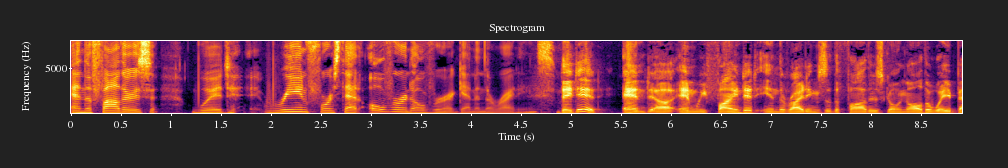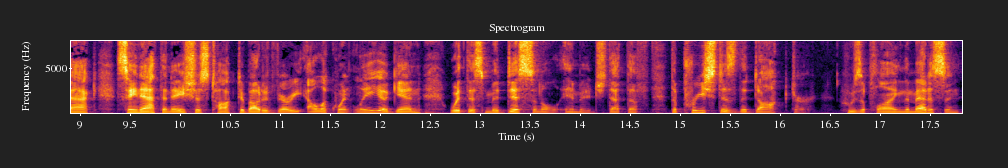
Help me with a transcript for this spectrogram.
And the fathers would reinforce that over and over again in their writings. They did. And, uh, and we find it in the writings of the fathers going all the way back. St. Athanasius talked about it very eloquently, again, with this medicinal image that the, the priest is the doctor who's applying the medicine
